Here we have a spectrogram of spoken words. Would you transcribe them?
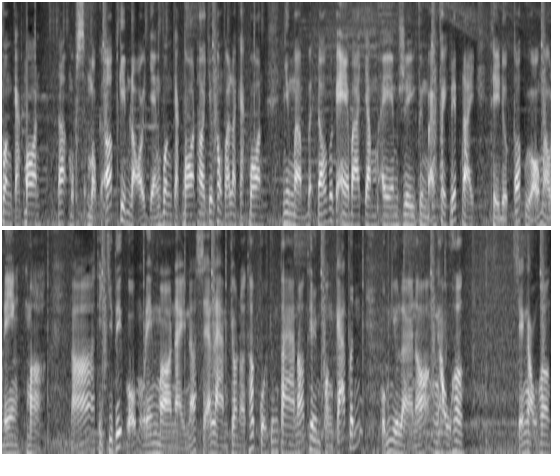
vân carbon. Đó, một một cái ốp kim loại dạng vân carbon thôi chứ không phải là carbon. Nhưng mà đối với cái E300 AMG phiên bản facelift này thì được ốp gỗ màu đen mờ đó, thì chi tiết gỗ màu đen mờ này nó sẽ làm cho nội thất của chúng ta nó thêm phần cá tính cũng như là nó ngầu hơn, sẽ ngầu hơn.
